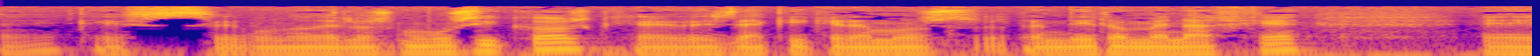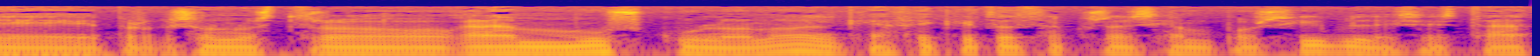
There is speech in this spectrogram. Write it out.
eh, que es uno de los músicos que desde aquí queremos rendir homenaje, eh, porque son nuestro gran músculo, ¿no? El que hace que todas estas cosas sean posibles. Está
